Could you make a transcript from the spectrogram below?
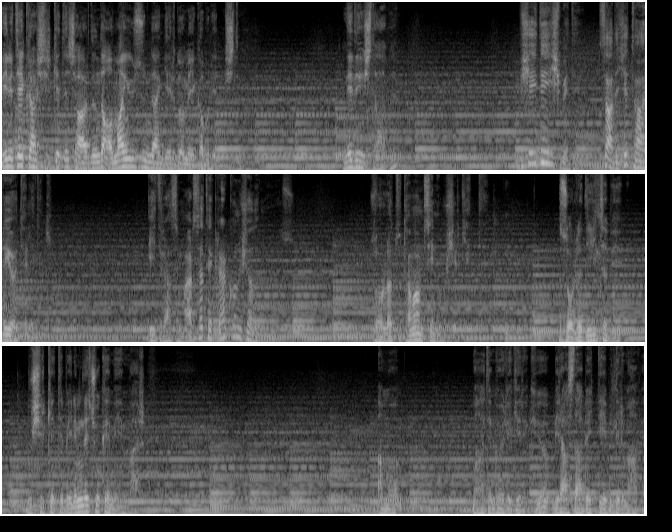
Beni tekrar şirkete çağırdığında Almanya yüzünden geri dönmeyi kabul etmiştim. Ne değişti abi? Bir şey değişmedi. Sadece tarihi öteledik. İtirazın varsa tekrar konuşalım Oğuz. Zorla tutamam seni bu şirkette. Zorla değil tabii. Bu şirkette benim de çok emeğim var. Ama madem öyle gerekiyor biraz daha bekleyebilirim abi.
